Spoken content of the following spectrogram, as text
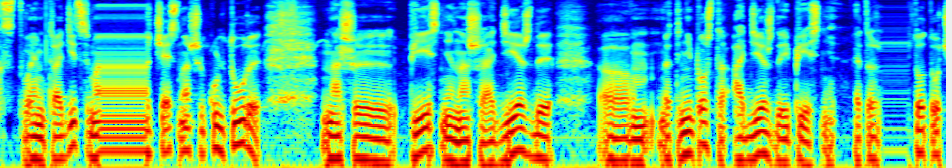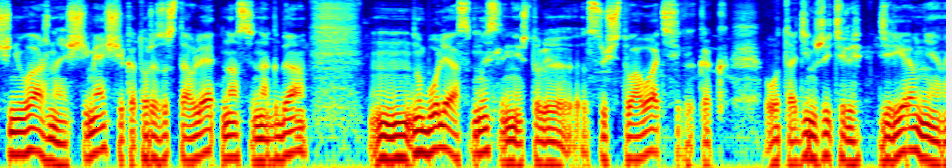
к своим традициям. А часть нашей культуры, наши песни, наши одежды, э, это не просто одежда и песни, это что-то очень важное, щемящее, которое заставляет нас иногда ну, более осмысленнее, что ли, существовать, как вот один житель деревни,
